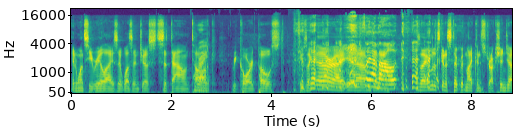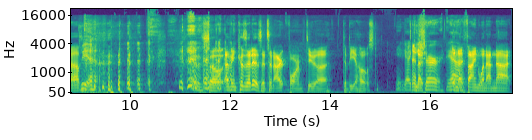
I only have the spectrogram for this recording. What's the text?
and once he realized it wasn't just sit down, talk, Right. record, post, he was like, "All right, yeah, So I'm gonna-" out. He's like, "I'm just gonna stick with my construction job." Yeah. so I mean, because it is, it's an art form to uh, to be a host. You gotta And I- Sure. Yeah. And I find when I'm not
